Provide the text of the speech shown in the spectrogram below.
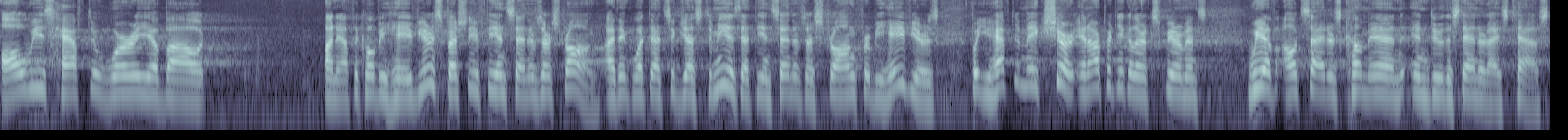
always have to worry about unethical behavior, especially if the incentives are strong. I think what that suggests to me is that the incentives are strong for behaviors, but you have to make sure, in our particular experiments, we have outsiders come in and do the standardized test.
